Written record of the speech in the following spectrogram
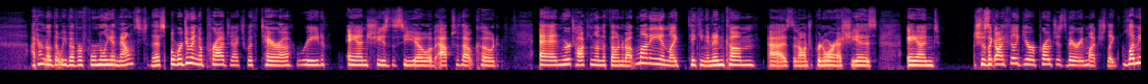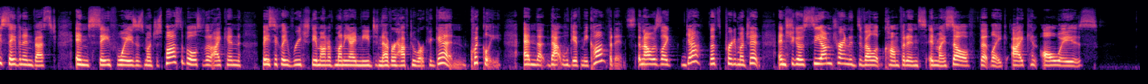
i don't know that we've ever formally announced this but we're doing a project with tara reed and she's the CEO of Apps Without Code. And we were talking on the phone about money and like taking an income as an entrepreneur, as she is. And she was like, Oh, I feel like your approach is very much like, let me save and invest in safe ways as much as possible so that I can basically reach the amount of money I need to never have to work again quickly. And that that will give me confidence. And I was like, Yeah, that's pretty much it. And she goes, See, I'm trying to develop confidence in myself that like I can always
